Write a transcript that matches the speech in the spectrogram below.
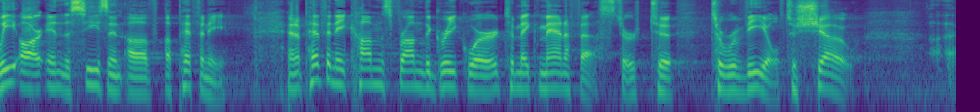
we are in the season of Epiphany. And Epiphany comes from the Greek word to make manifest or to, to reveal, to show. Uh,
